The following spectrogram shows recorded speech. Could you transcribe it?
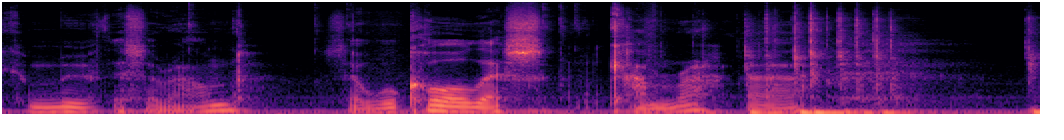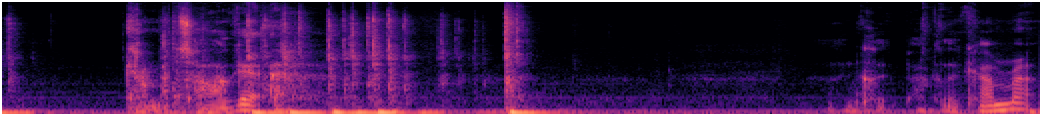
We can move this around. So we'll call this camera, uh, camera target. And click back on the camera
